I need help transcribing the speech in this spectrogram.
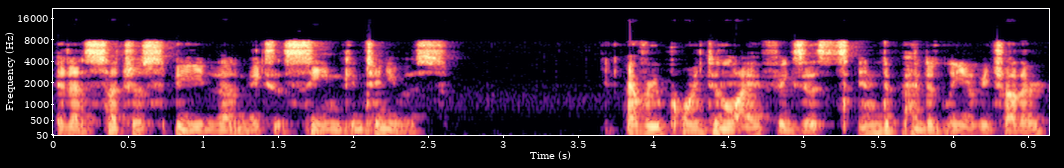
it at such a speed that it makes it seem continuous. Every point in life exists independently of each other,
